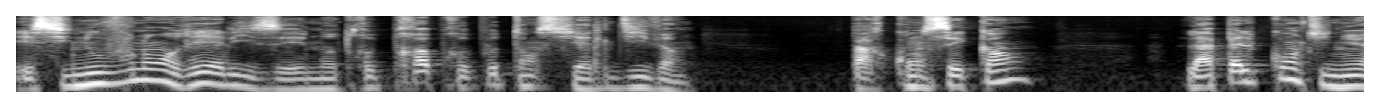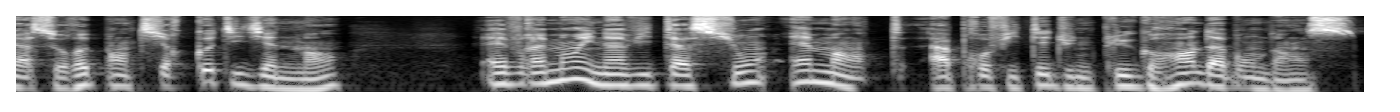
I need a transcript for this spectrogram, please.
et si nous voulons réaliser notre propre potentiel divin. Par conséquent, l'appel continu à se repentir quotidiennement est vraiment une invitation aimante à profiter d'une plus grande abondance.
